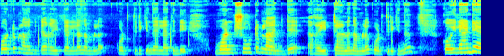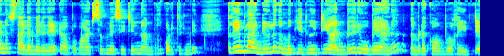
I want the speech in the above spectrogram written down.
പോട്ട് പ്ലാന്റിന്റെ റേറ്റ് എല്ലാം നമ്മൾ കൊടുത്തിരിക്കുന്ന എല്ലാത്തിന്റെയും വൺ ഷൂട്ട് പ്ലാന്റിന്റെ റേറ്റാണ് നമ്മൾ കൊടുത്തിരിക്കുന്നത്. കൊയിലാണ്ടിയാണ് സ്ഥലം വരുന്നത് കേട്ടോ. അപ്പോൾ വാട്സപ്പ് മെസ്സേജിന് നമ്പർ കൊടുത്തിട്ടുണ്ട്. ഇത്രയും പ്ലാന്റുകൾ നമുക്ക് ഇരുന്നൂറ്റി അൻപത് രൂപയാണ് നമ്മുടെ കോംബോ റേറ്റ്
